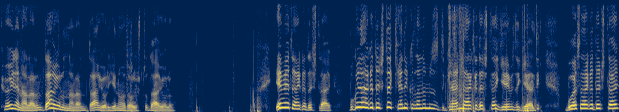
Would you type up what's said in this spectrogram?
Köyden alalım. Dağ yolundan alalım. Dağ yolu. Yeni oda oluştu. Dağ yolu. Evet arkadaşlar. Bugün arkadaşlar kendi klanımız, kendi arkadaşlar yerimize geldik. Burası arkadaşlar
